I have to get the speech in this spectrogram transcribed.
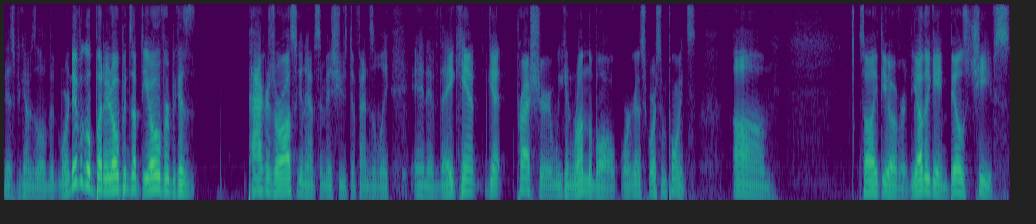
This becomes a little bit more difficult, but it opens up the over because Packers are also going to have some issues defensively, and if they can't get pressure and we can run the ball, we're going to score some points. Um, so I like the over. The other game, Bills Chiefs.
